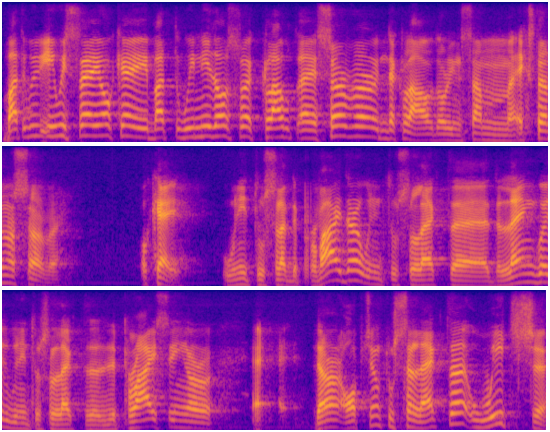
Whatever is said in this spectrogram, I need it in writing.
But we, we say, okay, but we need also a cloud a server in the cloud or in some external server. Okay, we need to select the provider, we need to select uh, the language, we need to select uh, the pricing, or uh, there are options to select uh, which, uh,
